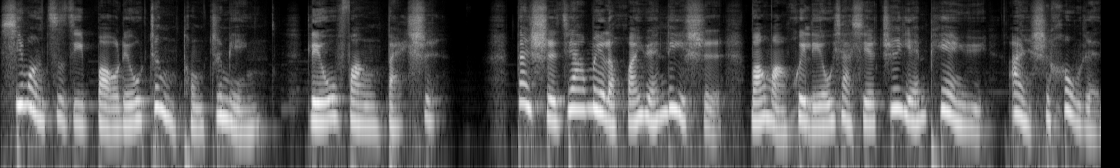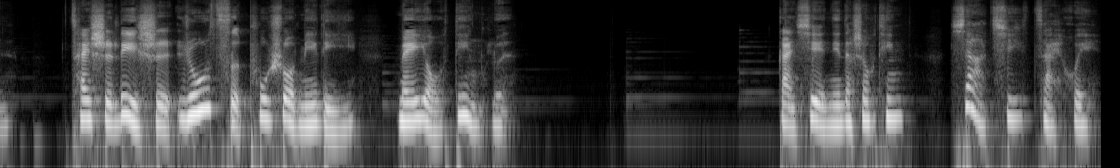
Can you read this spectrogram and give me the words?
希望自己保留正统之名，流芳百世。但史家为了还原历史，往往会留下些只言片语，暗示后人，才使历史如此扑朔迷离，没有定论。感谢您的收听，下期再会。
